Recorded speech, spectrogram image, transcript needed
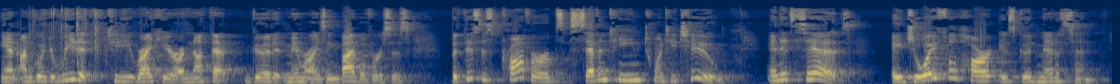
And I'm going to read it to you right here. I'm not that good at memorizing Bible verses, but this is Proverbs 17:22. And it says, a joyful heart is good medicine.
